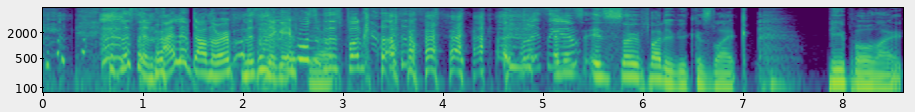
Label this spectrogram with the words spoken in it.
because listen i live down the road from this nigga if it wasn't Yeah. for this podcast would i see and him it's, it's so funny because like people like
